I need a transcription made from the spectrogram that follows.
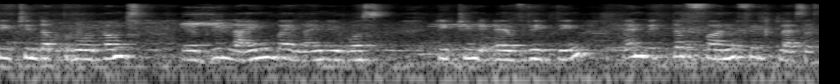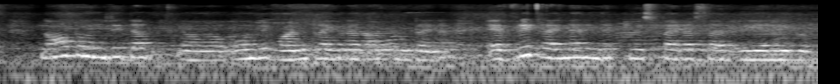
teaching the programs, every line by line, he was teaching everything and with the fun filled classes. Not only the uh, only one trainer or two trainer. Every trainer in the QSpiders are really good.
